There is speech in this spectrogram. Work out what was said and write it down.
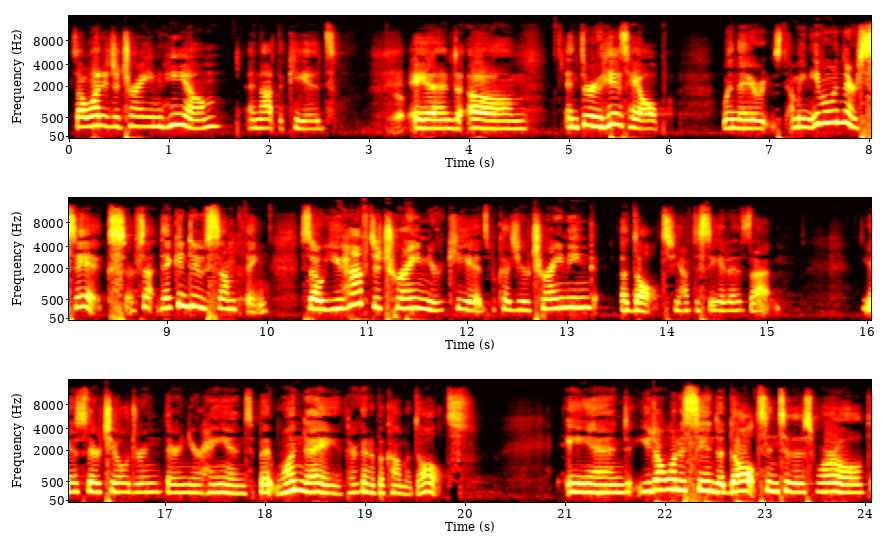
So I wanted to train him and not the kids. Yep. And um, and through his help, when they're, I mean, even when they're six, or so, they can do something. So you have to train your kids because you're training adults. You have to see it as that. Yes, they're children, they're in your hands, but one day they're going to become adults. And you don't want to send adults into this world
